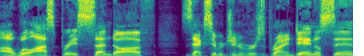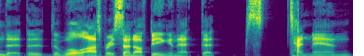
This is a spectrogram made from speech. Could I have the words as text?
Uh, Will Ospreay send off, Zack Sabre Jr. versus Bryan Danielson. The the, the Will Ospreay send off being in that that ten man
